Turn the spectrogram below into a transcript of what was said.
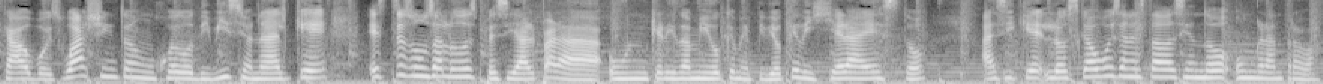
Cowboys Washington, un juego divisional que este es un saludo especial para un querido amigo que me pidió que dijera esto. Así que los Cowboys han estado haciendo un gran trabajo.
